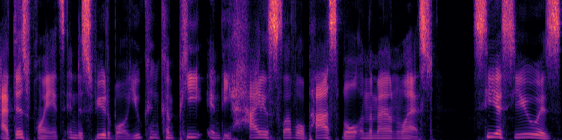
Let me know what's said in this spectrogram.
at this point, it's indisputable. You can compete in the highest level possible in the Mountain West. CSU is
